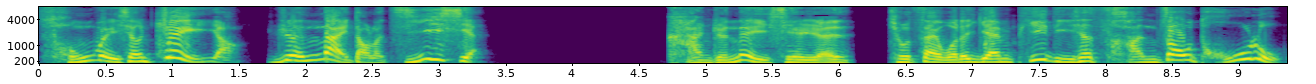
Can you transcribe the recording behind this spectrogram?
从未像这样忍耐到了极限。看着那些人就在我的眼皮底下惨遭屠戮，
